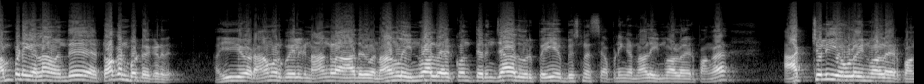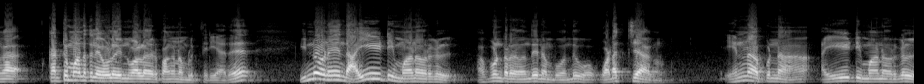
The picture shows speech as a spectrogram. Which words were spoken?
கம்பெனிகள்லாம் வந்து டோக்கன் போட்டு வைக்கிறது. ஐயோ ராமர் கோயிலுக்கு நாங்களும் ஆதரவு நாங்களும் இன்வால்வ் ஆயிருக்கோம்னு தெரிஞ்சால் அது ஒரு பெரிய பிஸ்னஸ் அப்படிங்கிறனால இன்வால்வ் ஆயிருப்பாங்க. ஆக்சுவலி எவ்வளோ இன்வால்வ் ஆயிருப்பாங்க? கட்டுமானத்தில் எவ்வளோ இன்வால்வ் ஆயிருப்பாங்க நம்மளுக்கு தெரியாது. இன்னொன்று இந்த ஐஐடி மாணவர்கள் அப்படின்றத வந்து நம்ம வந்து உடச்சே ஆகணும். என்ன அப்படின்னா ஐஐடி மாணவர்கள்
